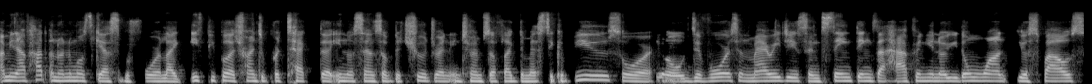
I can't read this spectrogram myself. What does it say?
I mean, I've had anonymous guests before, like if people are trying to protect the innocence of the children in terms of like domestic abuse or, you know, divorce and marriages and saying things that happen, you know, you don't want your spouse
